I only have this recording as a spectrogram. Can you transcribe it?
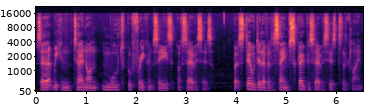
so that we can turn on multiple frequencies of services, but still deliver the same scope of services to the client.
